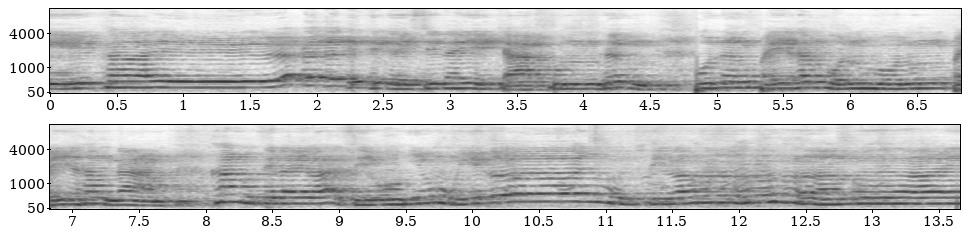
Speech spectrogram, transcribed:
อีกใครสิได้จากคุณถึงผู้นึงไปทั้งบนหุ่นไปทั้งน้ำข้ามสิได้ละสิวหิวหิเอ้ยสิละเมื่อย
